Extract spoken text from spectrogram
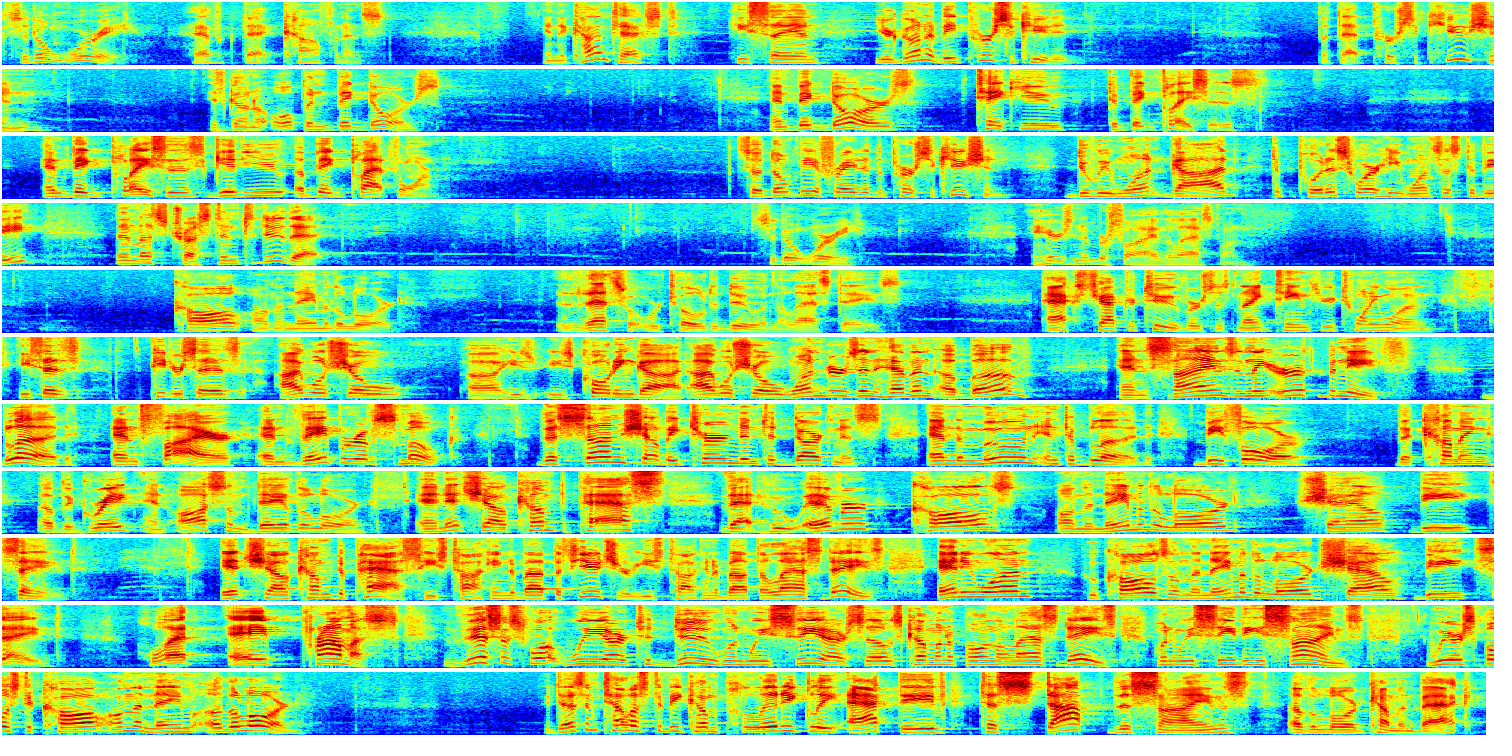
So don't worry. Have that confidence. In the context, he's saying, You're going to be persecuted. But that persecution is going to open big doors. And big doors take you to big places, and big places give you a big platform. So don't be afraid of the persecution. Do we want God to put us where He wants us to be? Then let's trust Him to do that. So don't worry. And here's number five, the last one call on the name of the Lord. That's what we're told to do in the last days. Acts chapter 2, verses 19 through 21. He says, Peter says, I will show, uh, he's, he's quoting God, I will show wonders in heaven above and signs in the earth beneath, blood and fire and vapor of smoke. The sun shall be turned into darkness and the moon into blood before the coming of the great and awesome day of the Lord. And it shall come to pass that whoever calls on the name of the Lord shall be saved. It shall come to pass. He's talking about the future. He's talking about the last days. Anyone who calls on the name of the Lord shall be saved. What a promise. This is what we are to do when we see ourselves coming upon the last days, when we see these signs. We are supposed to call on the name of the Lord. It doesn't tell us to become politically active to stop the signs of the Lord coming back.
